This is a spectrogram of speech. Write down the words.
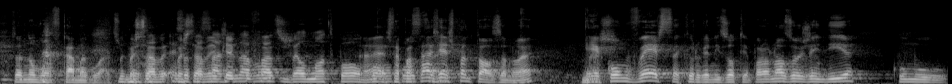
portanto não vão ficar magoados. Mas, mas, sabe, mas sabem o que é que tu fazes? Um belo mote para o, ah, Esta passagem é espantosa, não é? Mas... É a conversa que organiza o tempo. Ora, nós hoje em dia, como,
